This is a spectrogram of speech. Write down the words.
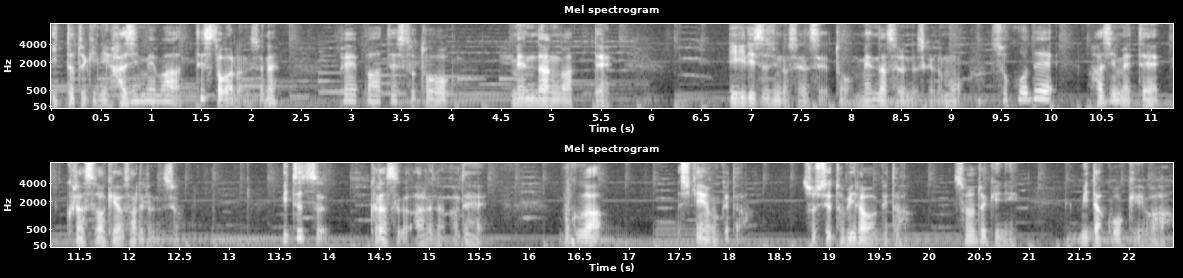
行った時に初めはテストがあるんですよね。ペーパーテストと面談があってイギリス人の先生と面談するんですけどもそこで初めてクラス分けをされるんですよ。5つクラスがある中で僕が試験を受けたそして扉を開けた。その時に見た光景は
